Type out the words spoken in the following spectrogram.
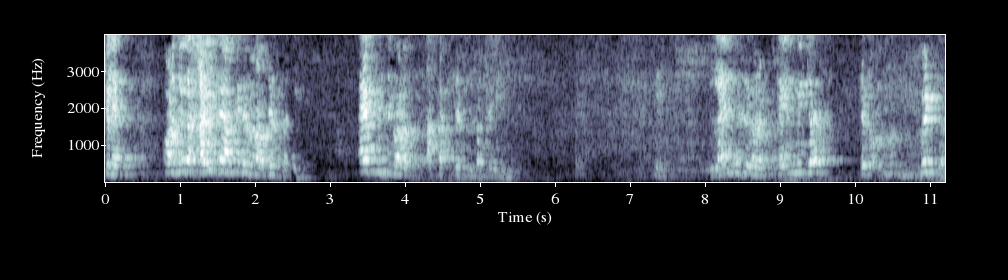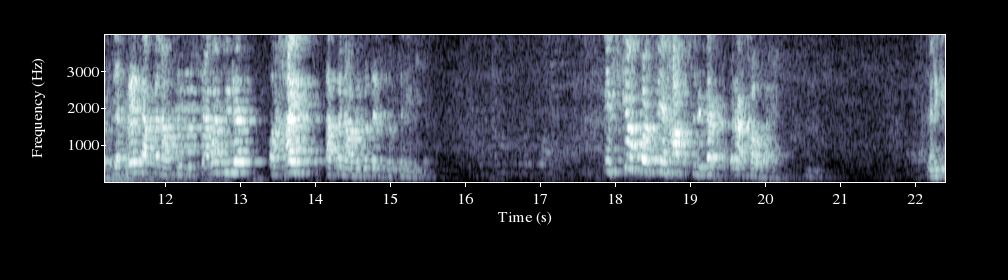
clear और जो ये हाइट है आपकी देखो ना this x is equal to this is the 3 metre length is equal to 10 metre देखो विड्थ या ब्रेथ आपका नाम दिस इज़ 7 मीटर और हाइट आपका नाम देखो दिस इज़ 3 मीटर इसके ऊपर से हाफ़ सिलेंडर रखा हुआ है। यानी कि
